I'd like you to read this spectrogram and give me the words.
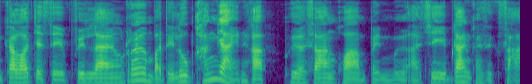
1970 ฟินแลนด์เริ่มปฏิรูปครั้งใหญ่นะครับ เพื่อสร้างความเป็นมืออาชีพด้านการศึกษา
